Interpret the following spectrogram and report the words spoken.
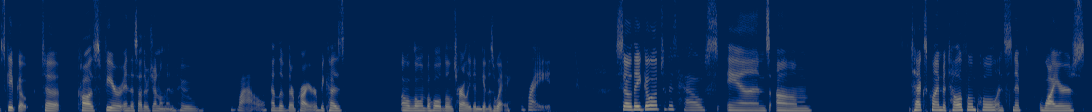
scapegoat to cause fear in this other gentleman who Wow. had lived there prior because oh lo and behold little charlie didn't get his way Right. so they go up to this house and um tex climbed a telephone pole and snipped wires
